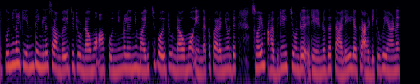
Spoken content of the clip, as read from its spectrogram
ഈ കുഞ്ഞുങ്ങൾക്ക് എന്തെങ്കിലും സംഭവിച്ചിട്ടുണ്ടാവുമോ? ആ കുഞ്ഞുങ്ങൾ ഇനി മരിച്ചു പോയിട്ടുണ്ടാവുമോ? എന്നൊക്കെ പറഞ്ഞുകൊണ്ട് സ്വയം അഭിനയിച്ചുകൊണ്ട് രേണുക തലയിലൊക്കെ അടിക്കുകയാണ്.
